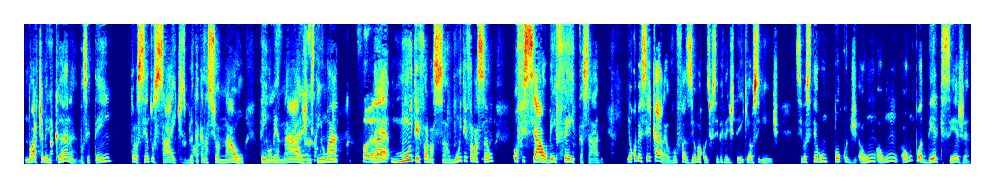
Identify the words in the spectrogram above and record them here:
norte-americana, você tem trocentos sites, Biblioteca Nacional, tem homenagens, tem uma né, muita informação, muita informação oficial, bem feita, sabe? E eu comecei, cara, eu vou fazer uma coisa que eu sempre acreditei, que é o seguinte: se você tem algum pouco de algum, algum, algum poder que seja,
